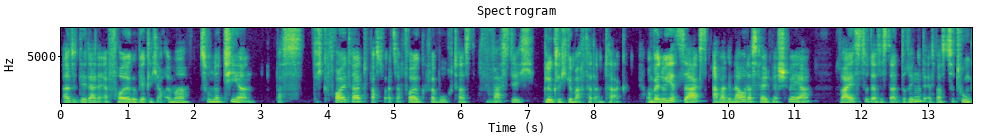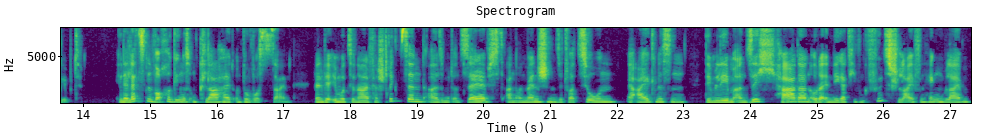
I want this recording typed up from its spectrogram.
Also dir deine Erfolge wirklich auch immer zu notieren, was dich gefreut hat, was du als Erfolg verbucht hast, was dich glücklich gemacht hat am Tag. Und wenn du jetzt sagst, aber genau das fällt mir schwer, weißt du, dass es da dringend etwas zu tun gibt. In der letzten Woche ging es um Klarheit und Bewusstsein. Wenn wir emotional verstrickt sind, also mit uns selbst, anderen Menschen, Situationen, Ereignissen, dem Leben an sich hadern oder in negativen Gefühlsschleifen hängen bleiben,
